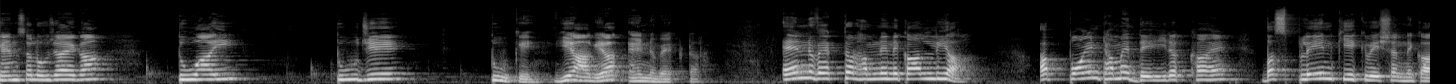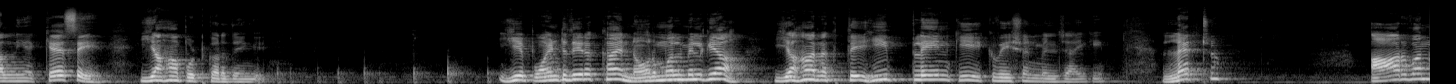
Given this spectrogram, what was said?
कैंसिल हो जाएगा two i two j two k ये आ गया एन वेक्टर एन वेक्टर हमने निकाल लिया अब पॉइंट हमें दे ही रखा है बस प्लेन की इक्वेशन निकालनी है कैसे यहां पुट कर देंगे ये पॉइंट दे रखा है नॉर्मल मिल गया यहां रखते ही प्लेन की इक्वेशन मिल जाएगी let r one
